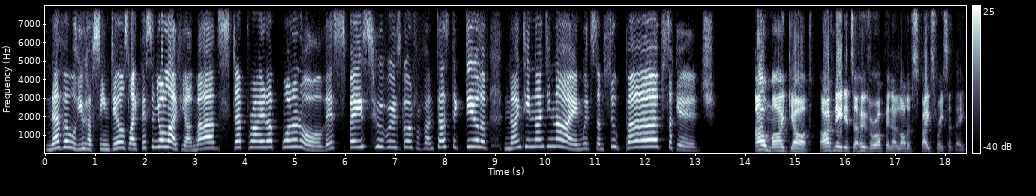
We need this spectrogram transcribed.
Never will you have seen deals like this in your life, young man. Step right up, one and all. This Space Hoover is going for a fantastic deal of 19.99 with some superb suckage. Oh my god. I've needed to hoover up in a lot of space recently,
